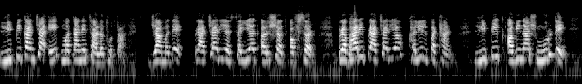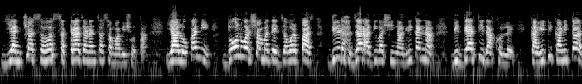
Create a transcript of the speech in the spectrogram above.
लिपिकांच्या एकमताने चालत होता. ज्यामध्ये प्राचार्य सय्यद अरशद अफसर प्रभारी प्राचार्य खलील पठाण लिपिक अविनाश मुर्टे यांच्यासह सतरा जणांचा समावेश होता. या लोकांनी दोन वर्षामध्ये जवळपास दीड हजार आदिवासी नागरिकांना विद्यार्थी दाखवले. काही ठिकाणी तर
